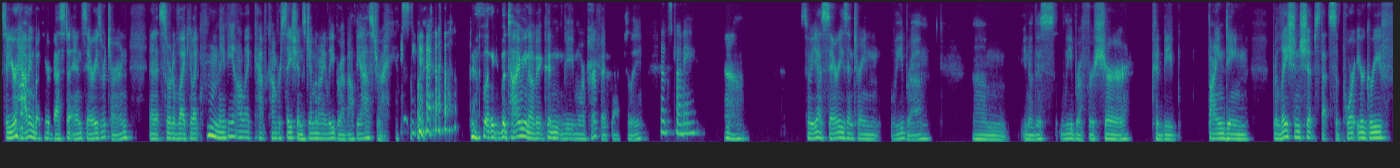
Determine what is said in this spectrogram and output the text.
So you're having both your Vesta and Ceres return. And it's sort of like you're like, hmm, maybe I'll like have conversations, Gemini Libra, about the asteroids. like, it's like the timing of it couldn't be more perfect, actually. That's funny. Yeah. So yeah, Ceres entering Libra. Um, you know, this Libra for sure could be finding relationships that support your grief,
